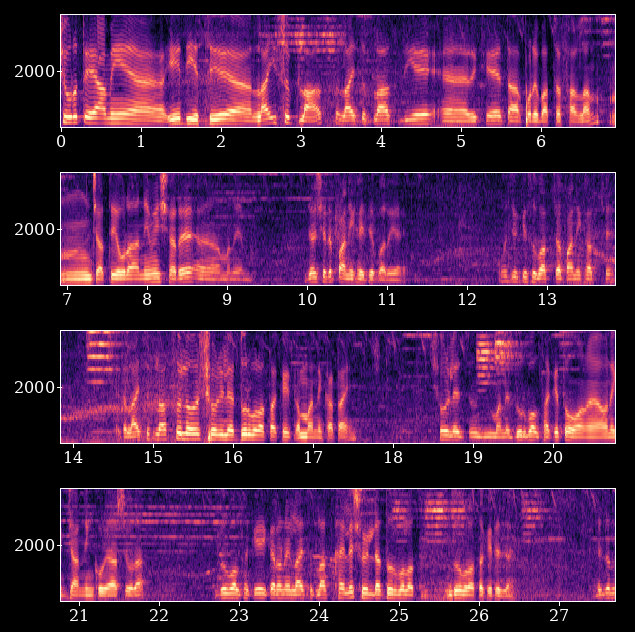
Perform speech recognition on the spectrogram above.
শুরুতে আমি এ দিয়েছি লাইসো প্লাস লাইসো প্লাস দিয়ে রেখে তারপরে বাচ্চা ছাড়লাম যাতে ওরা নেমে সারে মানে যা সেটা পানি খাইতে পারে। ওই যে কিছু বাচ্চা পানি খাচ্ছে। এটা লাইসো প্লাস হলো শরীরের দুর্বলতাকে মানে কাটায়। শরীরে মানে দুর্বল থাকে তো অনেক জার্নিং করে আসে ওরা। দুর্বল থাকে এই কারণে লাইসো প্লাস খাইলে শরীরটা দুর্বল, দুর্বলতা কেটে যায়। এই জন্য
